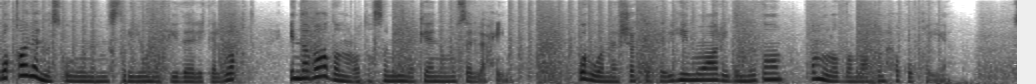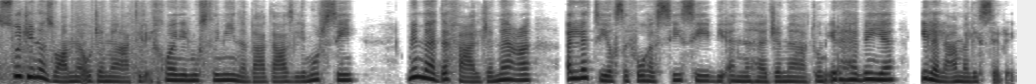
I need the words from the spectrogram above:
وقال المسؤولون المصريون في ذلك الوقت إن بعض المعتصمين كانوا مسلحين وهو ما شكك به معارض النظام ومنظمات حقوقية. سجن زعماء جماعة الإخوان المسلمين بعد عزل مرسي مما دفع الجماعة التي يصفها السيسي بأنها جماعة إرهابية إلى العمل السري.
